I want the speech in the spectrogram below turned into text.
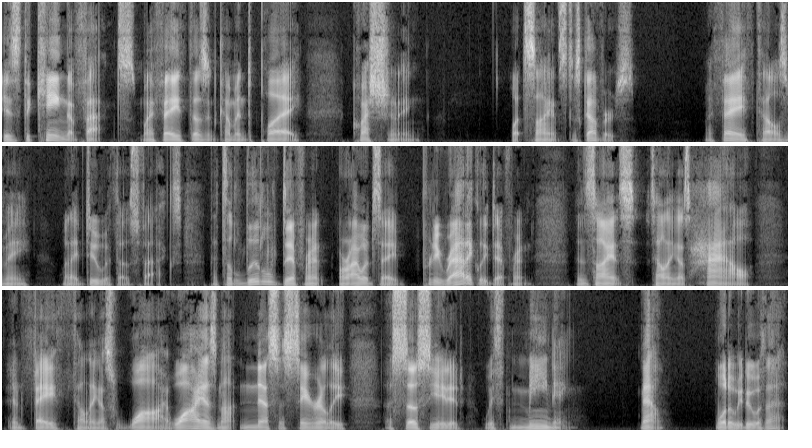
is the king of facts. My faith doesn't come into play questioning what science discovers. My faith tells me what I do with those facts. That's a little different, or I would say pretty radically different, than science telling us how and faith telling us why. Why is not necessarily associated with meaning. Now, what do we do with that?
